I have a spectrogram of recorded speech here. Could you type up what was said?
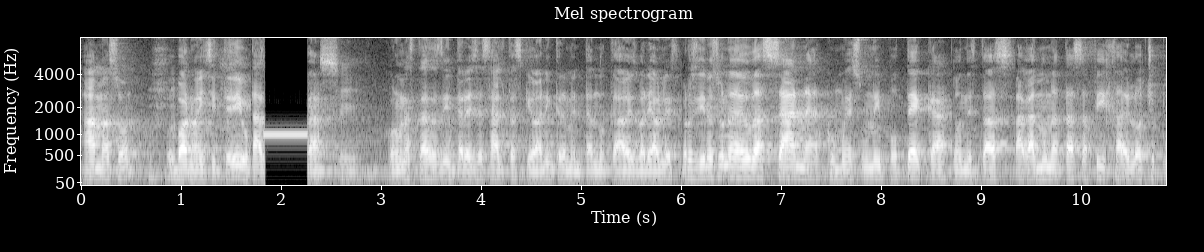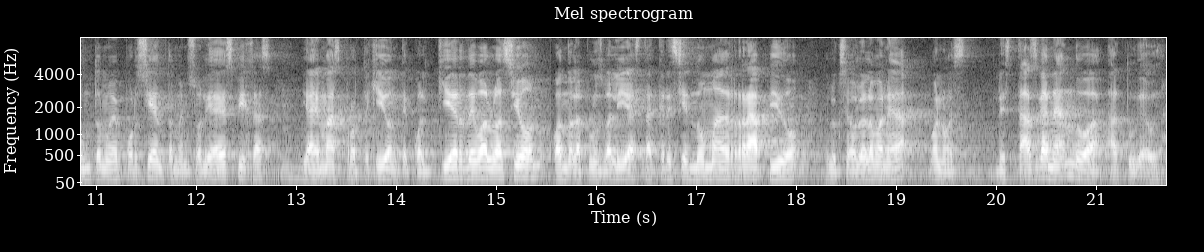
Amazon, pues bueno, ahí sí te digo, estás, sí con unas tasas de intereses altas que van incrementando cada vez variables. Pero si tienes una deuda sana, como es una hipoteca, donde estás pagando una tasa fija del 8.9%, mensualidades fijas, y además protegido ante cualquier devaluación, cuando la plusvalía está creciendo más rápido de lo que se volvió la moneda, bueno, le estás ganando a tu deuda.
